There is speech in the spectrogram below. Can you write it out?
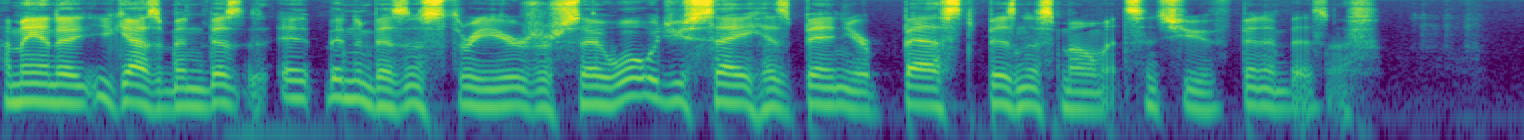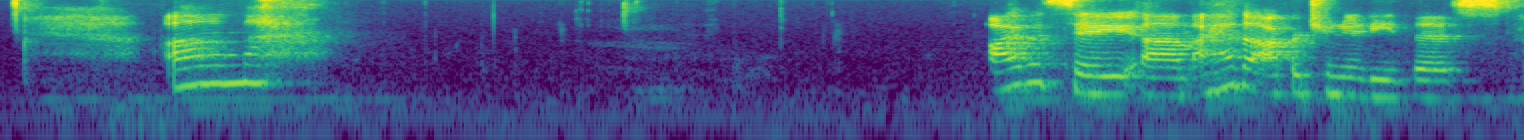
Amanda, you guys have been business, eh, been in business three years or so. What would you say has been your best business moment since you've been in business? Um, I would say um, I had the opportunity this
